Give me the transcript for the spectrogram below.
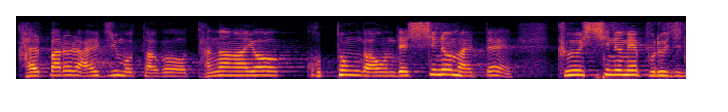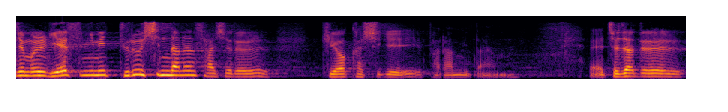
갈 바를 알지 못하고 당황하여 고통 가운데 신음할 때 그 신음의 부르짖음을 예수님이 들으신다는 사실을 기억하시기 바랍니다. 제자들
